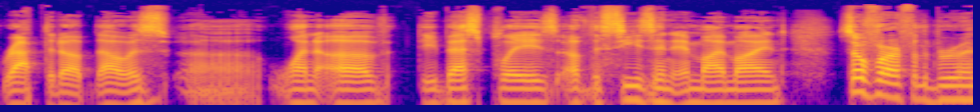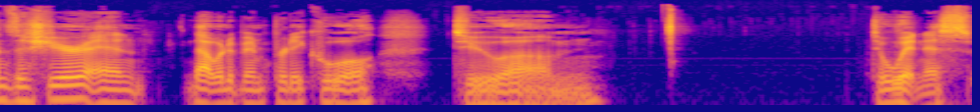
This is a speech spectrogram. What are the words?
wrapped it up, that was uh, one of the best plays of the season in my mind so far for the Bruins this year, and that would have been pretty cool to um, to witness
